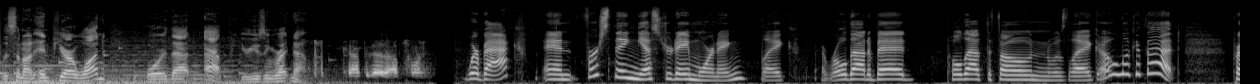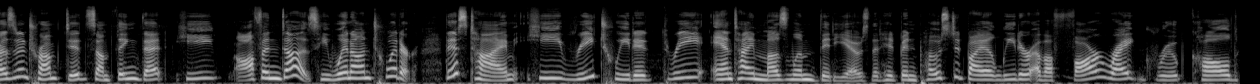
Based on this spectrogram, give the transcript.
Listen on NPR One or that app you're using right now. Copy that, Ops 1. We're back, and first thing yesterday morning, like I rolled out of bed, pulled out the phone, and was like, oh, look at that. President Trump did something that he often does. He went on Twitter. This time, he retweeted three anti Muslim videos that had been posted by a leader of a far right group called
